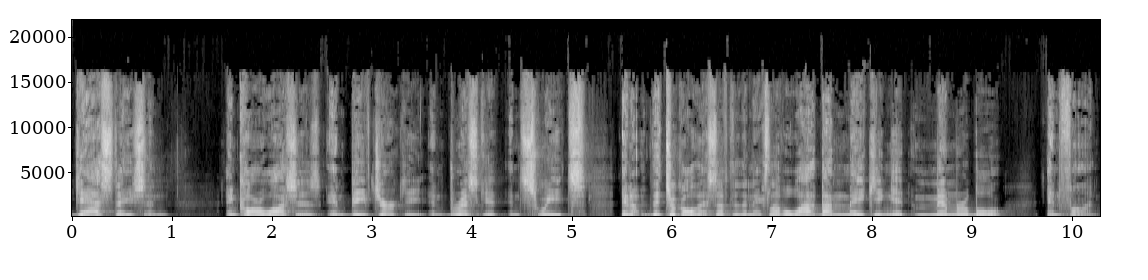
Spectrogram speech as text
gas station and car washes and beef jerky and brisket and sweets and they took all that stuff to the next level. Why? By making it memorable and fun.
